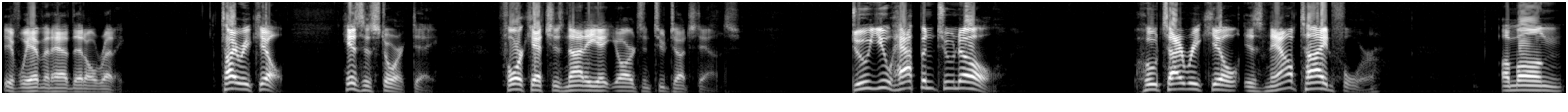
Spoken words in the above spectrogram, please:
if we haven't had that already. Tyreek Hill, his historic day. Four catches, 98 yards, and two touchdowns. Do you happen to know who Tyreek Hill is now tied for among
